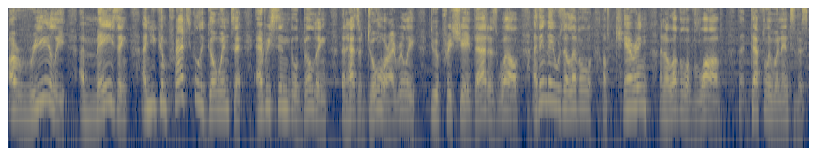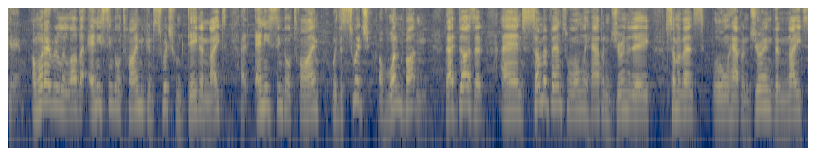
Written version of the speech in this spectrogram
are really amazing, and you can practically go into every single building that has a door. I really do appreciate that as well. I think there was a level of caring and a level of love that definitely went into this game. And what I really love at any single time, you can switch from day to night at any single time with the switch of one button. That does it, and some events will only happen during the day, some events will only happen during the night,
